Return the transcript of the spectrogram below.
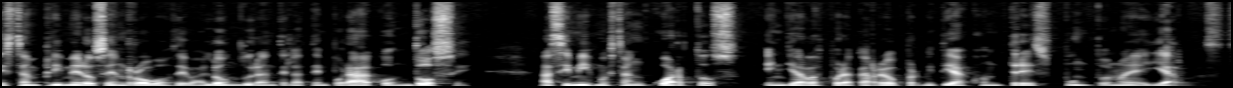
están primeros en robos de balón durante la temporada con 12. Asimismo están cuartos en yardas por acarreo permitidas con 3.9 yardas.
